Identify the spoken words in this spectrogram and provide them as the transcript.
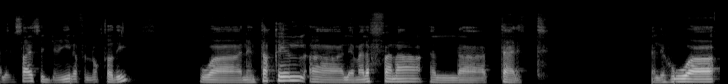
الإنسايتس الجميلة في النقطة دي. وننتقل آه، لملفنا الثالث اللي هو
